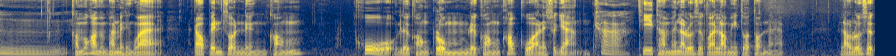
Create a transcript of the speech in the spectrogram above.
อืมคำว่าความสัมพันธ์หมายถึงว่า เราเป็นส่วนหนึ่งของ คู่หรือของกลุ่มหรือของครอบครัวอะไรสักอย่างค่ะที่ทำให้เรารู้สึกว่าเรามีตัวตนนะครับ เรารู้สึก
